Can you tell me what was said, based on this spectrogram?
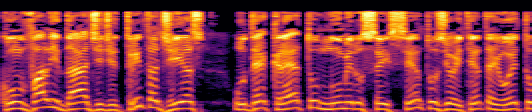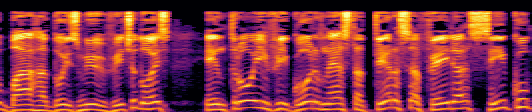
Com validade de 30 dias, o decreto número 688/2022 entrou em vigor nesta terça-feira, 5,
